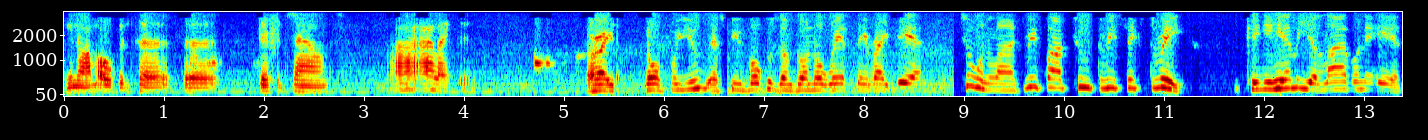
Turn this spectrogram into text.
you know, I'm open to to different sounds. I, I liked it. All right, go for you. SP vocals don't go nowhere. Stay right there. Two on the line. Three five two three six three. Can you hear me? You're live on the air.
